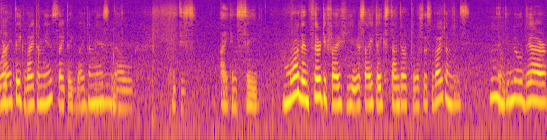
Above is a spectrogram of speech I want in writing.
work. I take vitamins. I take vitamins now. It is, I can say, more than 35 years. I take standard processed vitamins, and you know they are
